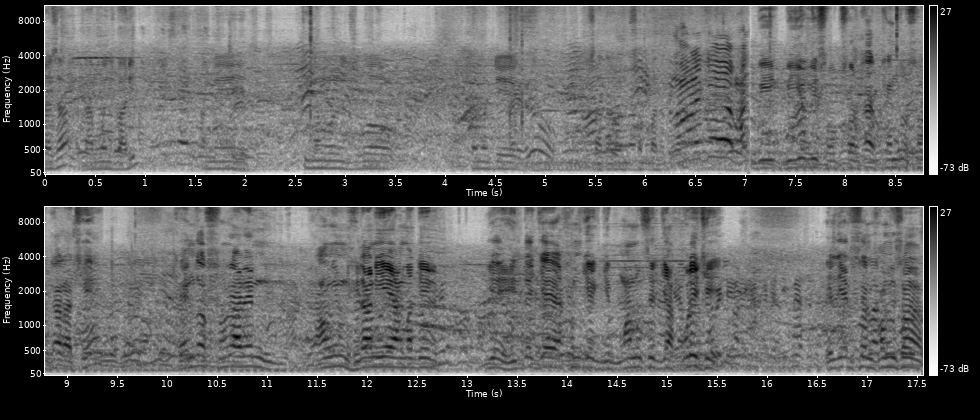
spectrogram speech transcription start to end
রাজা রামগঞ্জ বাড়ি। আমি তৃণমূল যুব কমিটির সাধারণ সম্পাদক। বিজেপি সরকার, কেন্দ্র সরকার আছে। কেন্দ্র সরকারের রাউন্ড হীরা নিয়ে আমাদের ইয়ে হিলতে যে এখন যে যে মানুষের যা করেছে ইলেকশন কমিশনার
